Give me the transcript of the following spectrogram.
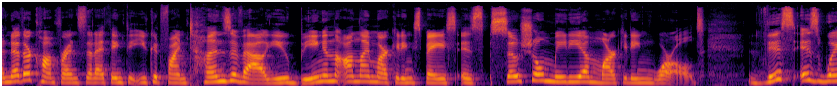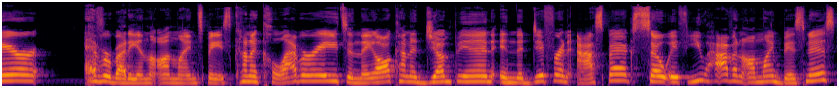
Another conference that I think that you could find tons of value being in the online marketing space is Social Media Marketing World. This is where everybody in the online space kind of collaborates and they all kind of jump in in the different aspects. So if you have an online business,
